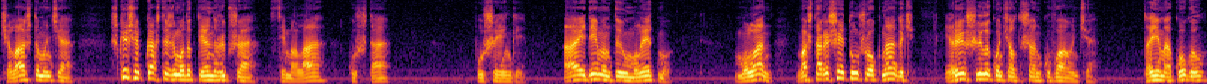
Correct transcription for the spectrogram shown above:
Чылаштым онча, шке шепкаштыже модыктен рӱпша, семала, кушта. Пушеҥге. Айдемым тый умылет мо? Молан ваштарешет улшо окна гыч эре шӱлык ончалтышан кува онча? Тыйымак огыл?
